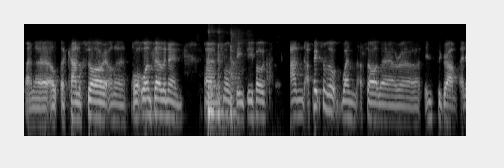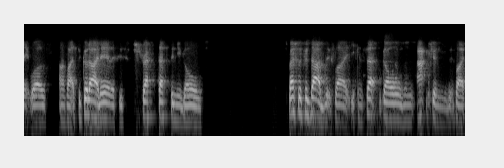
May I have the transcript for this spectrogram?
and uh, I, I, kind of saw it on a won't tell the name. Um, one the PT post, and I picked something up when I saw their uh, Instagram, and it was I was like, it's a good idea. This is stress testing your goals, especially for dads. It's like you can set goals and actions. It's like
